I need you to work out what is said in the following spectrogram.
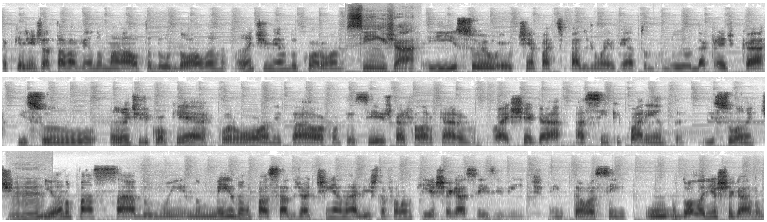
é porque a gente já tava vendo uma alta do dólar antes mesmo do corona. Sim, já. E isso eu, eu tinha participado de um evento do, da Credit Card, isso antes de qualquer corona e tal acontecer, e os caras falaram, cara, vai chegar a 5,40. Isso antes. Uhum. E ano passado, no, no meio do ano passado, já tinha analista falando que ia chegar a 6,20. Então, assim, o, o, dólar ia chegar num,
